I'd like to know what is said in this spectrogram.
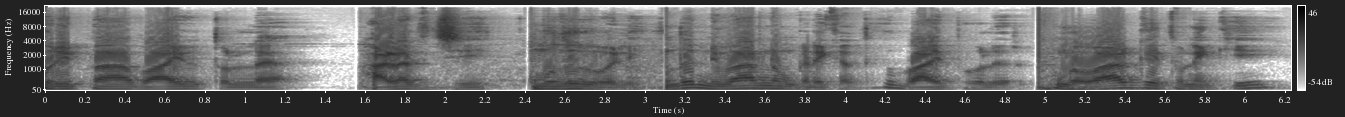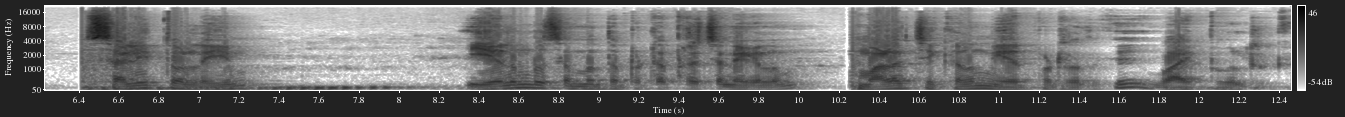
குறிப்பா வாயு தொல்லை அலர்ஜி முதுகு வலி வந்து நிவாரணம் கிடைக்கிறதுக்கு வாய்ப்புகள் இருக்கு. உங்க வாழ்க்கை துணைக்கு சளி தொல்லையும் எலும்பு சம்பந்தப்பட்ட பிரச்சனைகளும் மலச்சிக்கலும் ஏற்படுறதுக்கு வாய்ப்புகள் இருக்கு.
